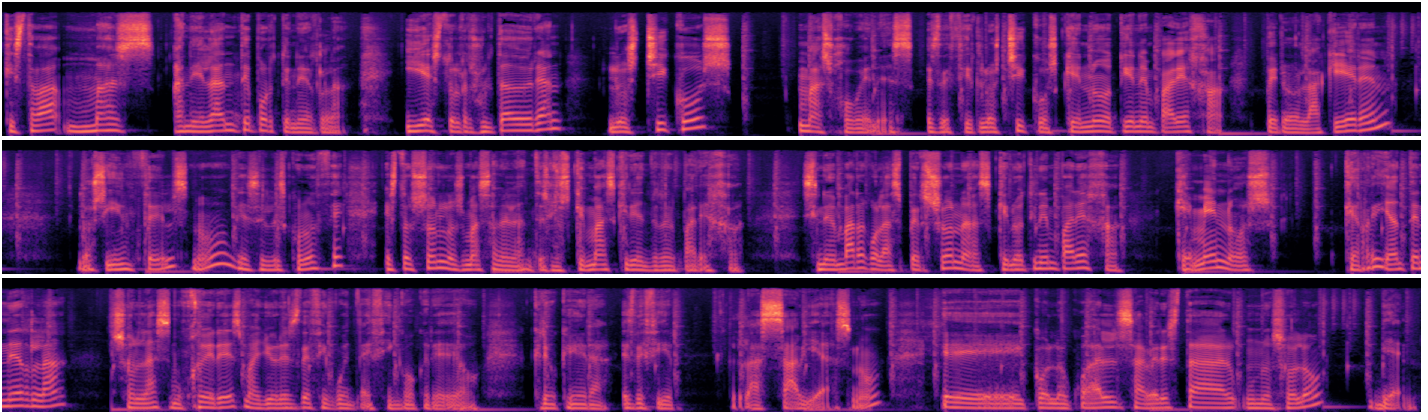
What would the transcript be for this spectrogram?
que estaba más anhelante por Y esto, el resultado eran los chicos más jóvenes, es decir, los chicos que no tienen pareja pero la quieren, los incels, ¿no? que se les conoce, estos son los más anhelantes, los que más quieren tener pareja. Sin embargo, las personas que no tienen pareja, que menos querrían tenerla, son las mujeres mayores de 55, creo, creo que era. Es decir, las sabias, ¿no? Eh, con lo cual, saber estar uno solo, bien,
